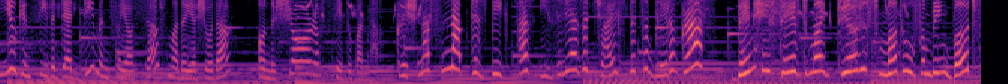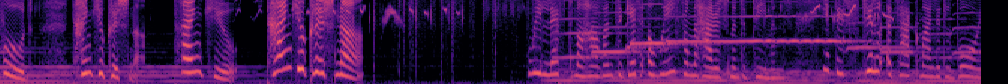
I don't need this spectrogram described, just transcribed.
You can see the dead demon for yourself, Mother Yashoda, on the shore of Setubandha. Krishna snapped his beak as easily as a child splits a blade of grass. Then he saved my dearest Madhu from being bird food. Thank you, Krishna. Thank you. Thank you, Krishna. We left Mahavan to get away from the harassment of demons, yet they still attack my little boy.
